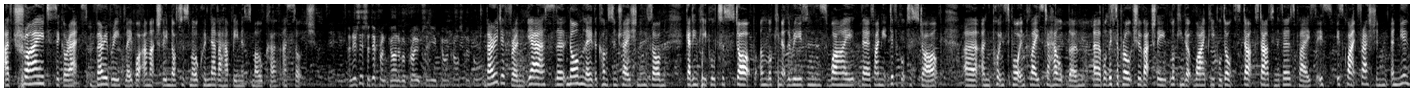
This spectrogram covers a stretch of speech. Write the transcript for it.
I've tried cigarettes very briefly, but I'm actually not a smoker and never have been a smoker as such. And is this a different kind of approach than you've come across before? Very different, yes. The, normally, the concentration is on getting people to stop and looking at the reasons why they're finding it difficult to stop uh, and putting support in place to help them. Uh, but this approach of actually looking at why people don't start, start in the first place is, is quite fresh and, and new.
